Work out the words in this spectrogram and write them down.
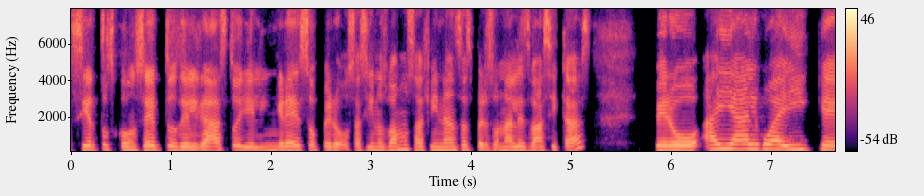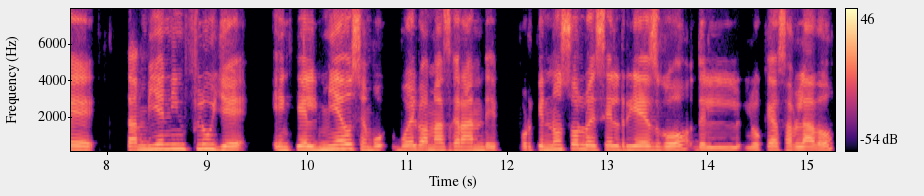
ciertos conceptos del gasto y el ingreso, pero, o sea, si nos vamos a finanzas personales básicas, pero hay algo ahí que también influye en que el miedo se vuelva más grande, porque no solo es el riesgo de lo que has hablado,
